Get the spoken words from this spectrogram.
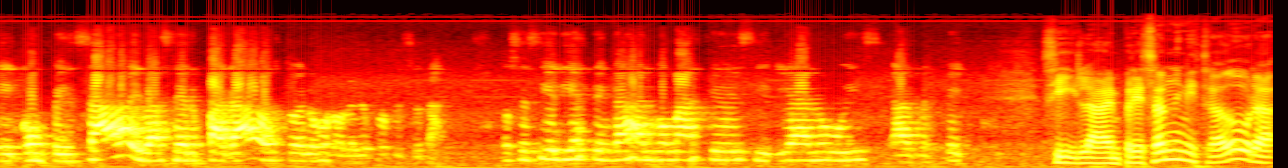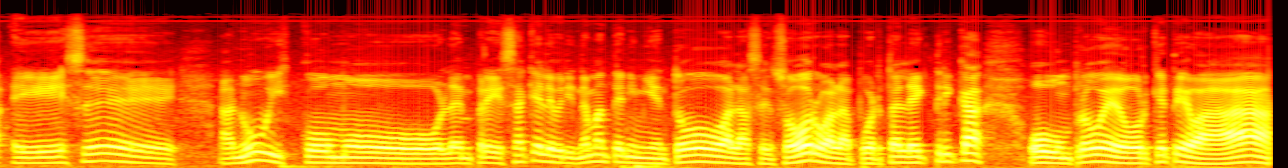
eh, compensada y va a ser pagado esto de los honorarios profesionales. No sé si Elías tengas algo más que decirle a Luis al respecto. Sí, la empresa administradora es Anubis como la empresa que le brinda mantenimiento al ascensor o a la puerta eléctrica o un proveedor que te va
